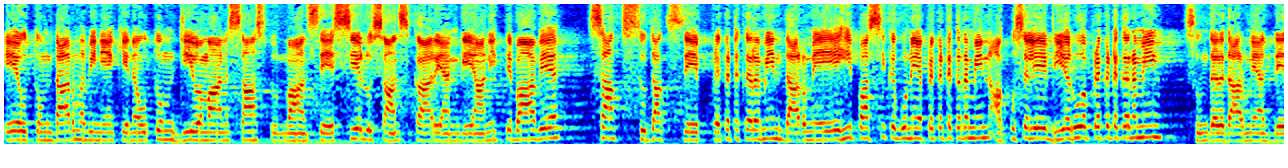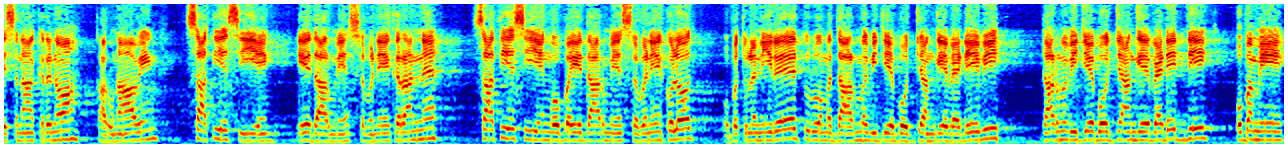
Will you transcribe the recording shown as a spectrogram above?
ඒ උතුම් ධර්ම විනය කියෙන උතුම් ජීවමාන ශාස්තුන් වහන්සේ සියලු සංස්කාරයන්ගේ අනිත්‍යභාවය සක් සුදක්සේ ප්‍රකට කරමින් ධර්මය එහි පස්සික ගුණය ප්‍රකට කරමින් අකුසලේ වියරුව ප්‍රකට කරමින් සුන්දර ධර්මයක් දේශනා කරනවා. කරුණාවෙන් සතිය සීයෙන් ඒ ධර්මය ශ්‍රවනය කරන්න. සතිය සීයෙන් ඔබ ඒ ධර්මය ශ්‍රවනය කොළොත් ඔබ තුළ නිරේ තුරුවම ධර්ම විජය බොජ්ජන්ගේ වැඩේවී. ධර්ම විජය බොජ්ජන්ගේ වැඩෙද්දී ඔබ මේ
